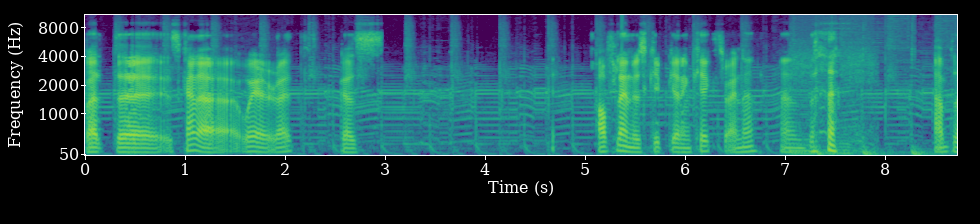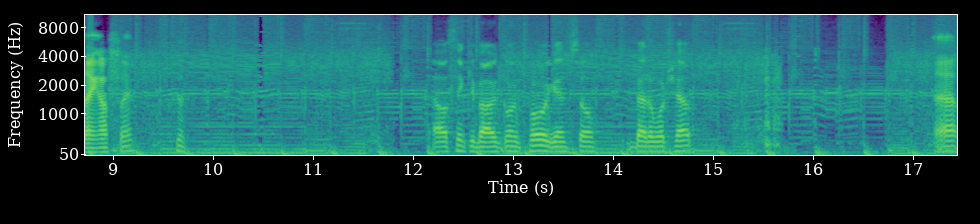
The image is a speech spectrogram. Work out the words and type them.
but uh, it's kind of weird, right? Because offlaners keep getting kicked right now, and I'm playing offlane. I was thinking about going pro again, so better watch out. Uh,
